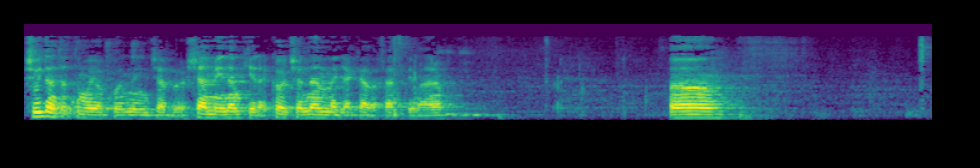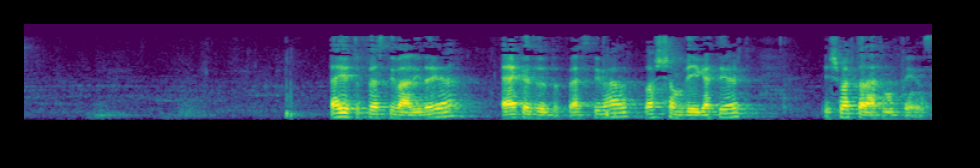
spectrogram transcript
És úgy döntöttem, hogy akkor nincs ebből semmi, nem kérek kölcsön, nem megyek el a fesztiválra. Uh, eljött a fesztivál ideje, elkezdődött a fesztivál, lassan véget ért, és megtaláltam a pénzt.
